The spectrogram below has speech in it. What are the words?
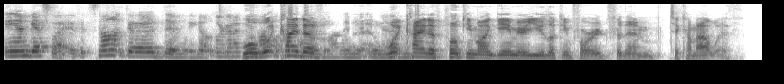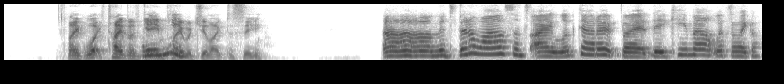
And guess what? If it's not good, then we know they're gonna. Well, come out what with kind of uh, and- what kind of Pokemon game are you looking forward for them to come out with? Like what type of What do you gameplay would you like to see? Um, it's been a while since I looked at it, but they came out with like a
